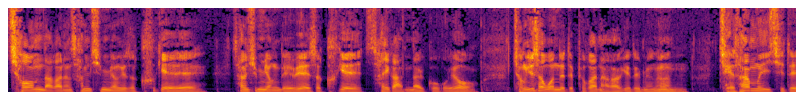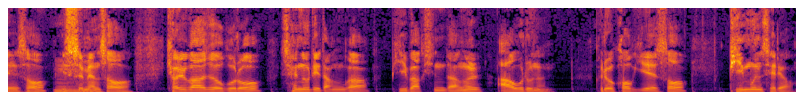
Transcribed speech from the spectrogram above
처음 나가는 30명에서 크게 30명 내외에서 크게 차이가 안 날 거고요. 정지석 원내대표가 나가게 되면은 제3의 지대에서 음. 있으면서 결과적으로 새누리당과 비박신당을 아우르는 그리고 거기에서 비문 세력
